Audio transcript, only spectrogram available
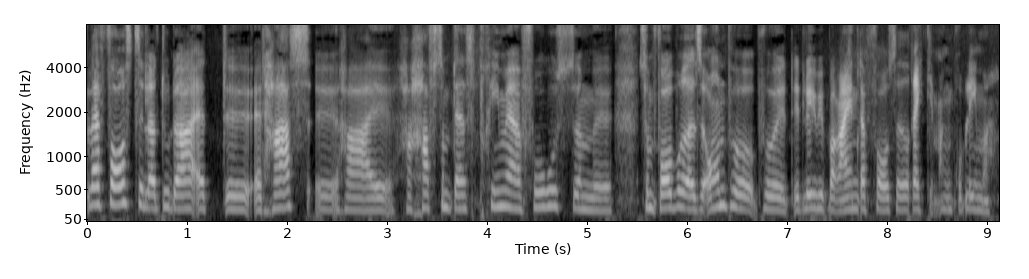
hvad forestiller du dig, at, øh, at Haas øh, har, øh, har haft som deres primære fokus som, øh, som forberedelse oven på, på et, et løb i Bahrein, der forårsagede rigtig mange problemer?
